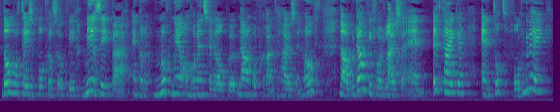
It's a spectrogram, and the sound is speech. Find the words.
Dan wordt deze podcast ook weer meer zichtbaar en kan ik nog meer andere mensen helpen naar een opgeruimd huis en hoofd. Nou, bedankt weer voor het luisteren en het kijken. En tot volgende week.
